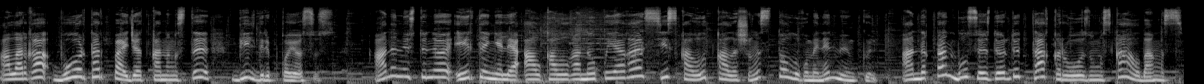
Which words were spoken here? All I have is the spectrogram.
аларга боор тартпай жатканыңызды билдирип коесуз анын үстүнө эртең эле ал кабылган окуяга сиз кабылып калышыңыз толугу менен мүмкүн. Андыктан бул сөздөрдү такыр оозуңузга албаңыз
